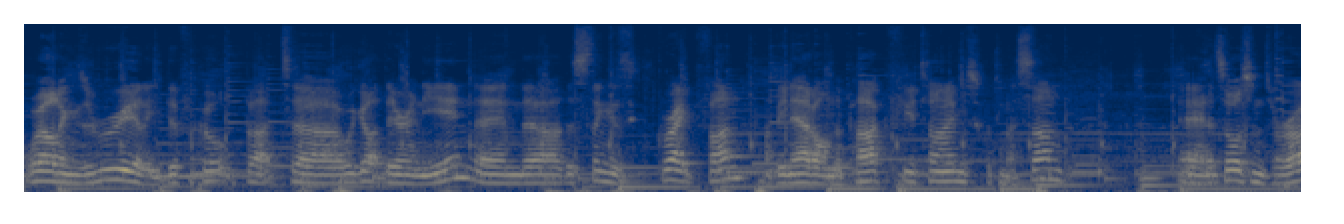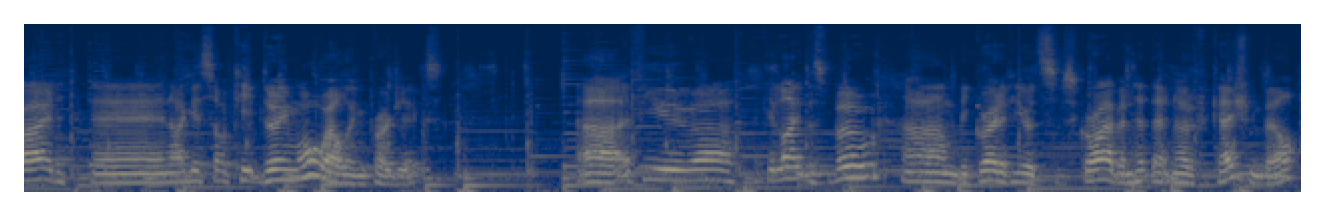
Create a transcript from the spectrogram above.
Welding's really difficult, but uh, we got there in the end and uh, this thing is great fun. I've been out on the park a few times with my son and it's awesome to ride and I guess I'll keep doing more welding projects. Uh, if you uh, if you like this build, um, be great if you would subscribe and hit that notification bell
